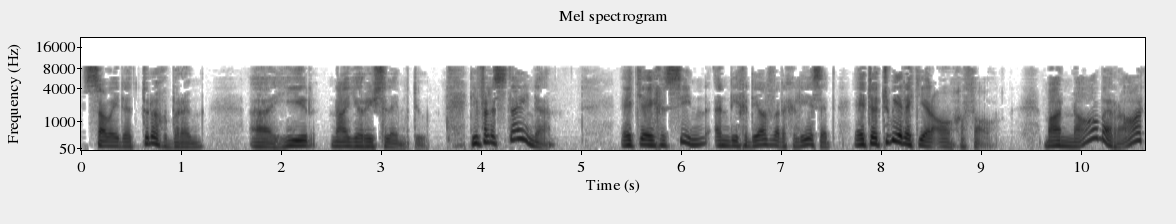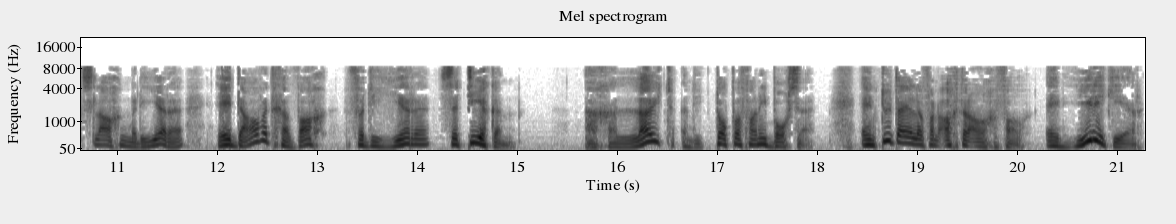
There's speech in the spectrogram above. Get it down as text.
sou hy dit terugbring uh hier na Jerusalem toe. Die Filistyne het jy gesien in die gedeelte wat ek gelees het, het 'n tweede keer aangeval. Maar na 'n raadslaging met die Here het Dawid gewag vir die Here se teken. 'n Geluid in die toppe van die bosse en toe het hy hulle van agter aangeval en hierdie keer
